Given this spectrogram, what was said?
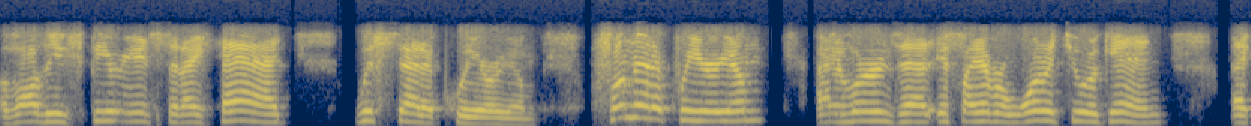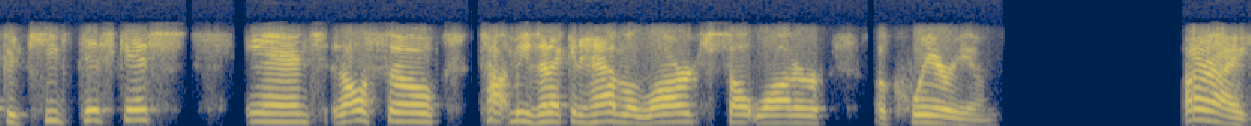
of all the experience that I had with that aquarium. From that aquarium, I learned that if I ever wanted to again, I could keep discus, and it also taught me that I could have a large saltwater aquarium. All right,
